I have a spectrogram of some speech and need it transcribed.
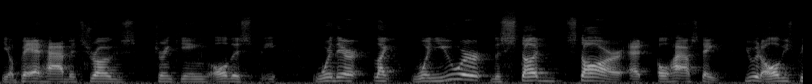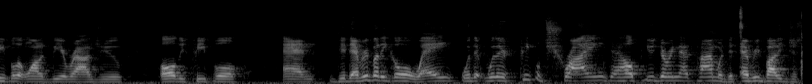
you know bad habits, drugs, drinking, all this. Were there like when you were the stud star at Ohio State, you had all these people that wanted to be around you, all these people, and did everybody go away? Were there, were there people trying to help you during that time, or did everybody just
